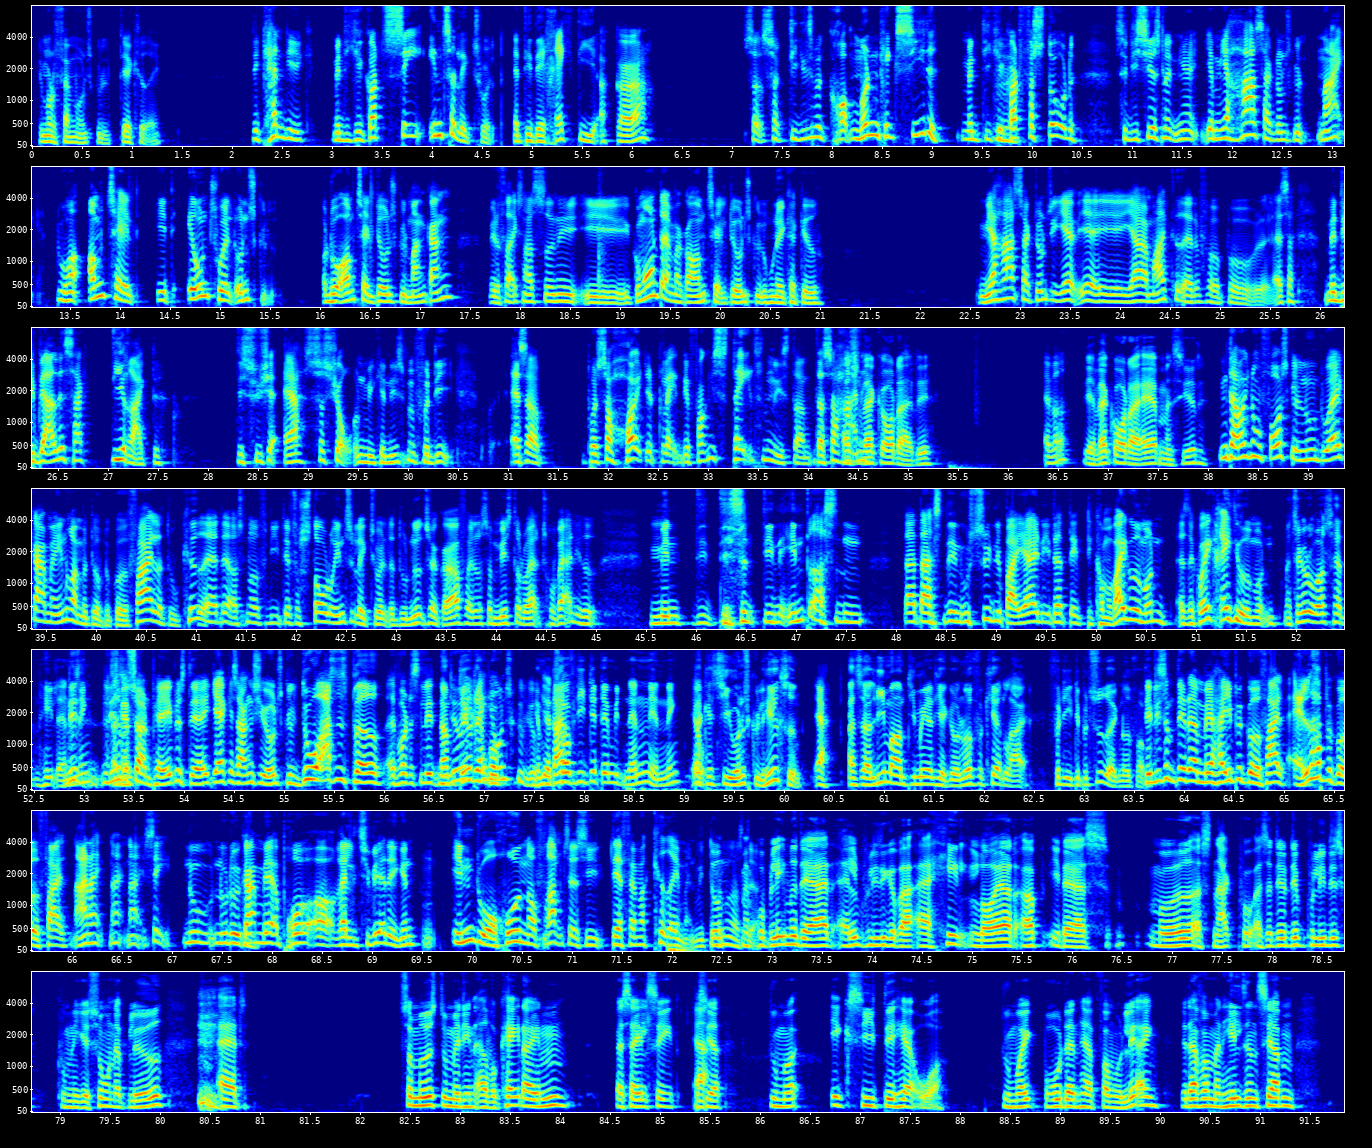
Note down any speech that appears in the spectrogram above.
det må du fandme undskylde, det er jeg ked af. Det kan de ikke, men de kan godt se intellektuelt, at det er det rigtige at gøre. Så, så de kan ligesom, munden kan ikke sige det, men de kan mm. godt forstå det. Så de siger sådan lidt, jamen jeg har sagt undskyld. Nej, du har omtalt et eventuelt undskyld. Og du har omtalt det undskyld mange gange. Mette Frederiksen har også siden i, i Godmorgen Danmark og omtalt det undskyld, hun ikke har givet. Men Jeg har sagt undskyld. Jeg, jeg, jeg er meget ked af det for, på... Altså, men det bliver aldrig sagt direkte. Det synes jeg er så sjov en mekanisme, fordi... Altså, på så højt et plan, det er fucking statsministeren, der så har Altså, en... hvad går der af det? Af hvad? Ja, hvad går der af, at man siger det? Men der er jo ikke nogen forskel nu. Du er i gang med at indrømme, at du har begået fejl, og du er ked af det og sådan noget, fordi det forstår du intellektuelt, at du er nødt til at gøre, for ellers så mister du al troværdighed. Men det, det er sådan, din indre sådan, der, der er sådan en usynlig barriere ind i dig. Det, det kommer bare ikke ud af munden. Altså, det kommer ikke rigtig ud af munden. Men så kan du også have den helt anden, Lig, ikke? ligesom Søren Papes der, ikke? Jeg kan sagtens sige undskyld. Du er også en spade. Altså, hvor det er sådan lidt, Nå, det, er jo ikke rigtig undskyld, jo. Jamen, Jeg der er tror- fordi, det er dem i den anden ende, ikke? Der Jo. kan sige undskyld hele tiden. Ja. Altså lige meget om de mener, at de har gjort noget forkert eller ej. Fordi det betyder ikke noget for Det er dem. ligesom det der med, har I begået fejl? Alle har begået fejl. Nej, nej, nej, nej. Se, nu, nu er du i gang med at prøve at relativere det igen. Mm. Inden du overhovedet når frem til at sige, det er fandme ked af, mand. Vi dummede os Men der. problemet det er, at alle politikere bare er helt løjert op i deres måde at snakke på. Altså det er jo det, politisk kommunikation er blevet, at så mødes du med dine advokater inden, basalt set, og Ja. siger, du må ikke sige det her ord. Du må ikke bruge den her formulering. Det er derfor, man hele tiden ser dem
